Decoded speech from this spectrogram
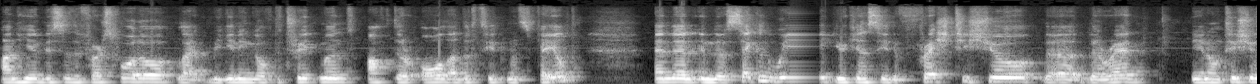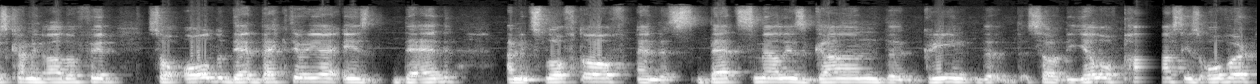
and here, this is the first photo, like beginning of the treatment after all other treatments failed. And then in the second week, you can see the fresh tissue, the, the red you know, tissue is coming out of it. So all the dead bacteria is dead. I mean, it's sloughed off, and the bad smell is gone. The green, the, so the yellow pus is over.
